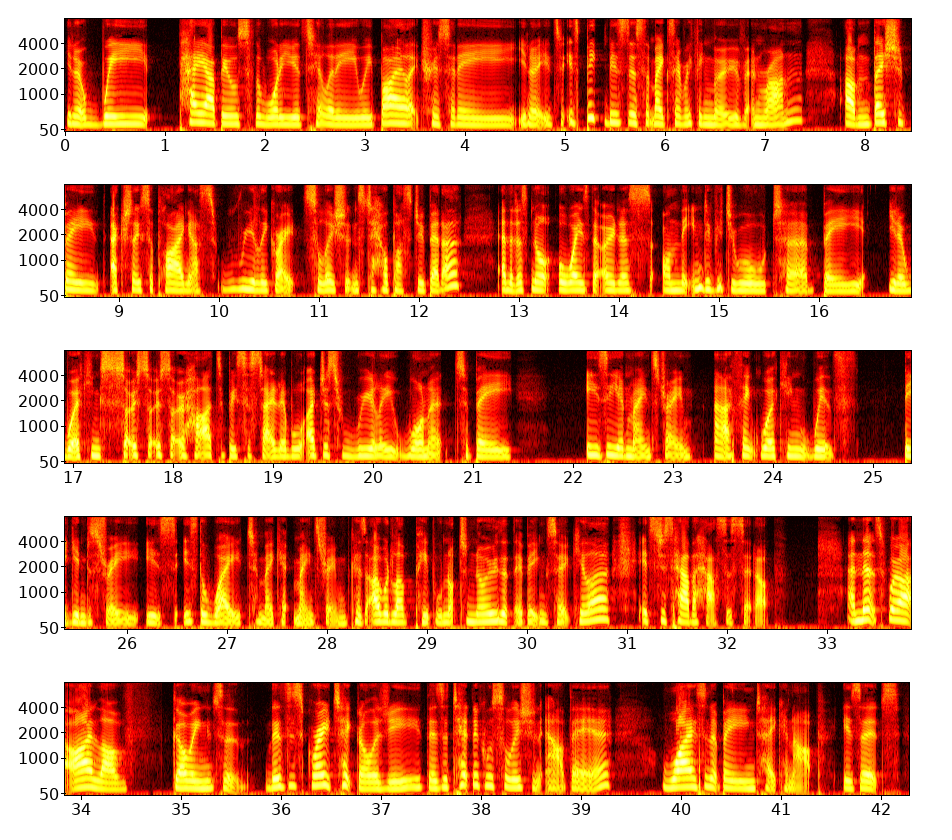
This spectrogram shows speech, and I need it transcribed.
You know, we pay our bills to the water utility, we buy electricity. You know, it's it's big business that makes everything move and run. Um, they should be actually supplying us really great solutions to help us do better, and that it's not always the onus on the individual to be, you know, working so so so hard to be sustainable. I just really want it to be easy and mainstream, and I think working with big industry is is the way to make it mainstream because I would love people not to know that they're being circular. It's just how the house is set up. And that's where I love going to there's this great technology, there's a technical solution out there. Why isn't it being taken up? Is it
